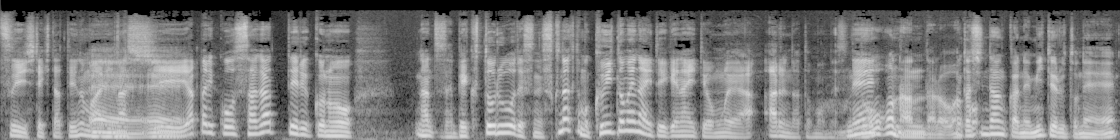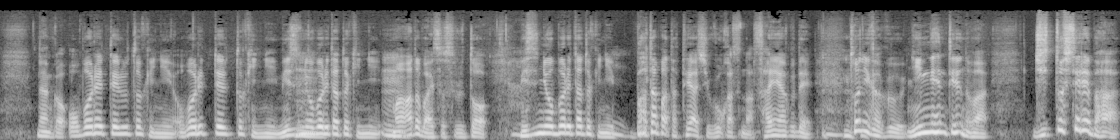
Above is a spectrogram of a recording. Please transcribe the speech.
推移してきたっていうのもありますし、ええやっぱりこう下がってるこのなんていうんですか、ベクトルをですね、少なくとも食い止めないといけないという思いがあるんだと思うんですね。どうなんだろう。私なんかね見てるとねなんか溺れてる時に溺れてる時に水に溺れた時に、うん。まあアドバイスすると水に溺れた時にバタバタ手足動かすのは最悪で、とにかく人間っていうのはじっとしてれば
